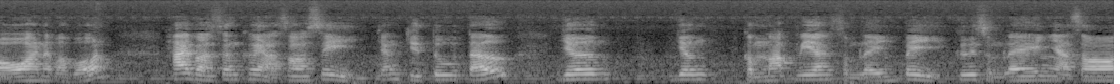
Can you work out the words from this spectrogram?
បណាបងប្អូនហើយបើសិនឃើញអក្សរ C អញ្ចឹងជាទូទៅយើងយើងកំណត់វាសម្លេង2គឺសម្លេងអក្សរ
